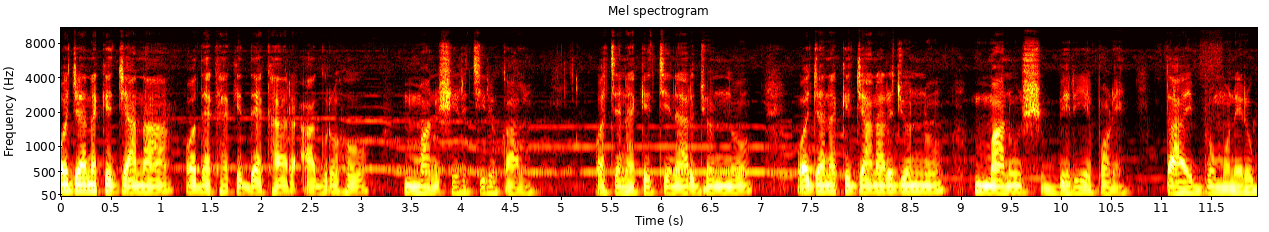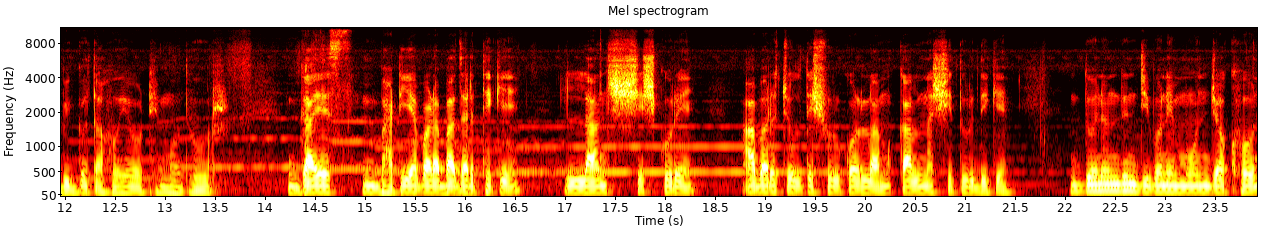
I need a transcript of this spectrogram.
অজানাকে জানা অদেখাকে দেখার আগ্রহ মানুষের চিরকাল। অচেনাকে চেনার জন্য, অজানাকে জানার জন্য মানুষ বেরিয়ে পড়ে। তাই ভ্রমণের অভিজ্ঞতা হয়ে ওঠে মধুর। গায়েস ভাটিয়াপাড়া বাজার থেকে লাঞ্চ শেষ করে আবারও চলতে শুরু করলাম কালনা সেতুর দিকে। দৈনন্দিন জীবনে মন যখন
